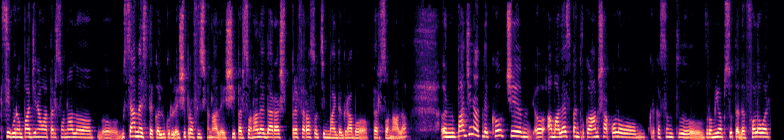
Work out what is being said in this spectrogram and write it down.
Sigur, în pagina mea personală uh, se amestecă lucrurile și profesionale și personale, dar aș prefera să o țin mai degrabă personală. În pagina de coach uh, am ales pentru că am și acolo, cred că sunt uh, vreo 1800 de follower,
